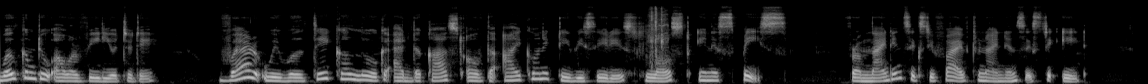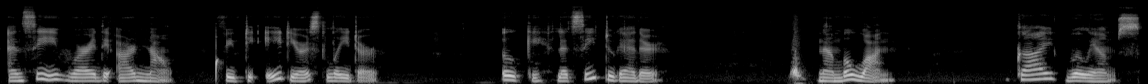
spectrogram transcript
Welcome to our video today, where we will take a look at the cast of the iconic TV series Lost in Space from 1965 to 1968 and see where they are now, 58 years later. Okay, let's see together. Number 1 Guy Williams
